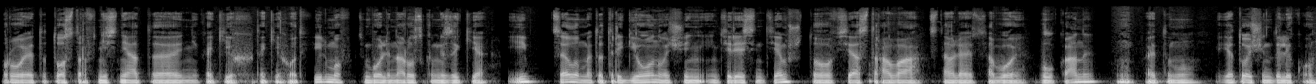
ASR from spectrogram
Про этот остров не снято никаких таких вот фильмов, тем более на русском языке. И в целом этот регион очень интересен тем, что все острова представляют собой вулканы, поэтому это очень далеко.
